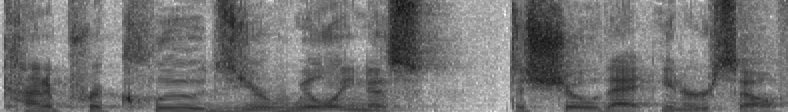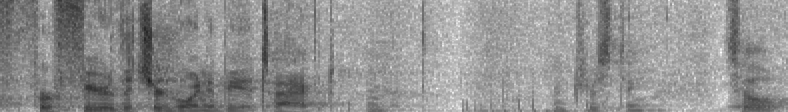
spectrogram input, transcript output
kind of precludes your willingness to show that inner self for fear that you're going to be attacked. Interesting. So,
